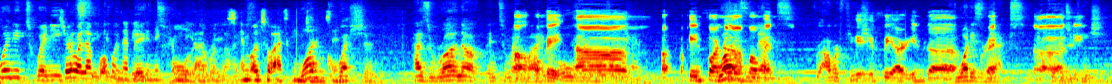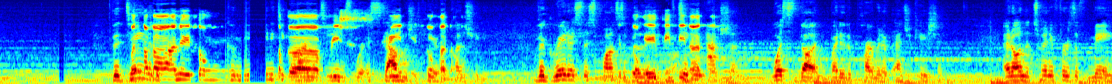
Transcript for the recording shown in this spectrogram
lahat.2020 Sir, has wala taken po ako a big naririnig from toll the in our others. lives. I'm also asking One Johnson. question has run up into my Ah, mind okay. over Uh, and over again. pa- paki-inform What na lang is ako when next for our future? if we are in the What is correct next for uh, link. education? The Ba't day naka that ano itong the community naka quarantines were pre-screen established here in the ano? country, the greatest responsibility of ABP taking natin. action was done by the Department of Education. And on the 21st of May,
